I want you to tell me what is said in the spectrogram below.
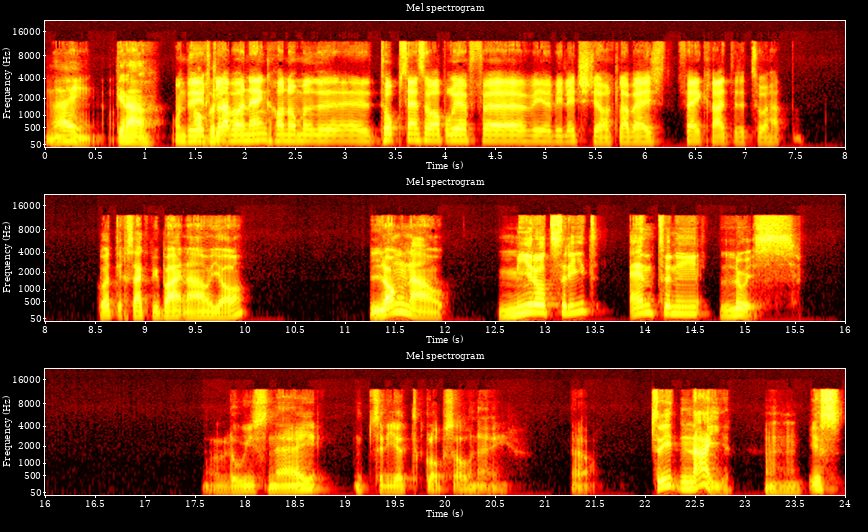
Nein. Genau. Und ich Aber- glaube, ein Eng kann nochmal äh, Top-Saison abrufen äh, wie, wie letztes Jahr. Ich glaube, er ist die Fähigkeiten dazu hat. Gut, ich sage bei beiden auch ja. Langnau, Miro Zried, Anthony Lewis. Luis, nein. Und Zried, glaube ich, auch nein. Ja. Zried, nein. Mhm. Es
